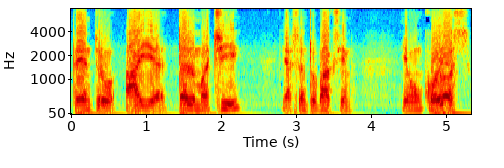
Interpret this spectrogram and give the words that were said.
pentru a-i tălmăci, iar Sfântul Maxim e un colos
